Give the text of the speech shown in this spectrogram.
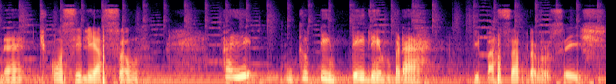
né, de conciliação. Aí o que eu tentei lembrar e passar para vocês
